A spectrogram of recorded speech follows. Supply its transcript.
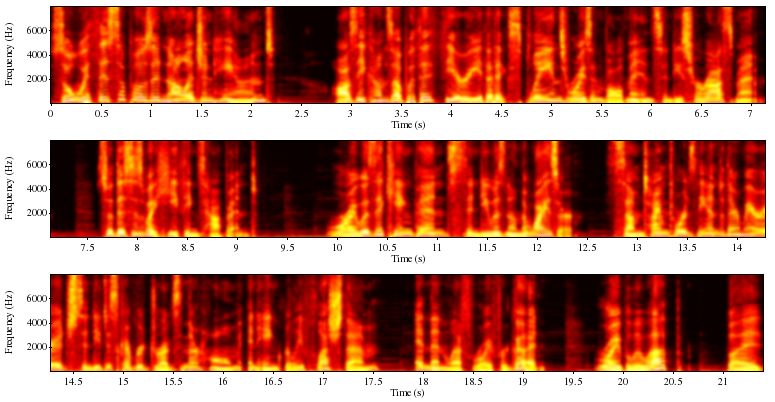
So, with this supposed knowledge in hand, Ozzy comes up with a theory that explains Roy's involvement in Cindy's harassment. So, this is what he thinks happened Roy was a kingpin, Cindy was none the wiser. Sometime towards the end of their marriage, Cindy discovered drugs in their home and angrily flushed them and then left Roy for good. Roy blew up, but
